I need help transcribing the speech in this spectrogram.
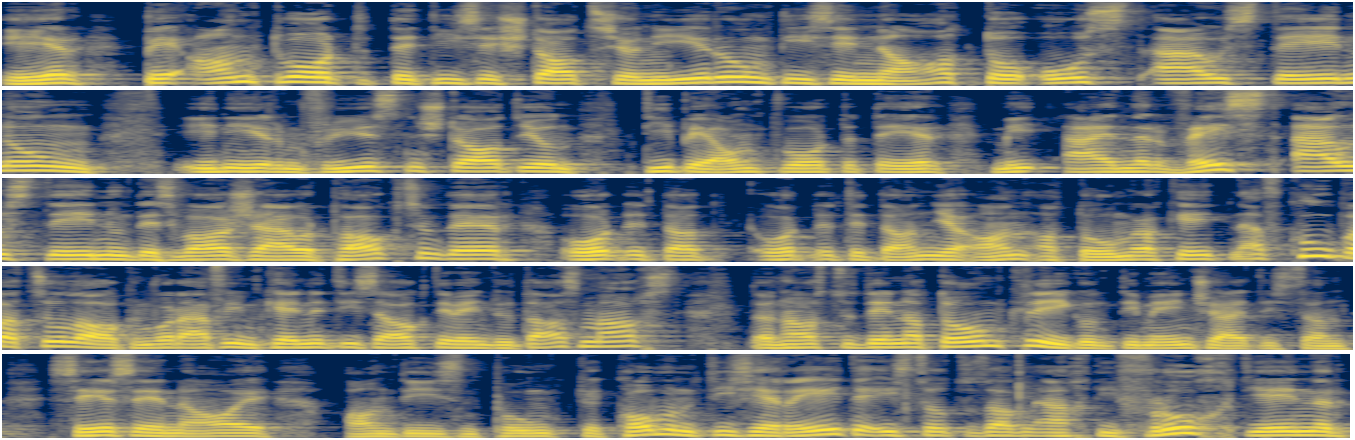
er beantwortete diese Stationierung, diese NATO-Ostausdehnung in ihrem frühesten Stadion, die beantwortete er mit einer Westausdehnung des Warschauer Pakts und er ordnete, ordnete dann ja an, Atomraketen auf Kuba zu lagern, worauf ihm Kennedy sagte, wenn du das machst, dann hast du den Atomkrieg. Und die Menschheit ist dann sehr, sehr nahe an diesen Punkt gekommen gekommen. Und diese Rede ist sozusagen auch die Frucht jener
